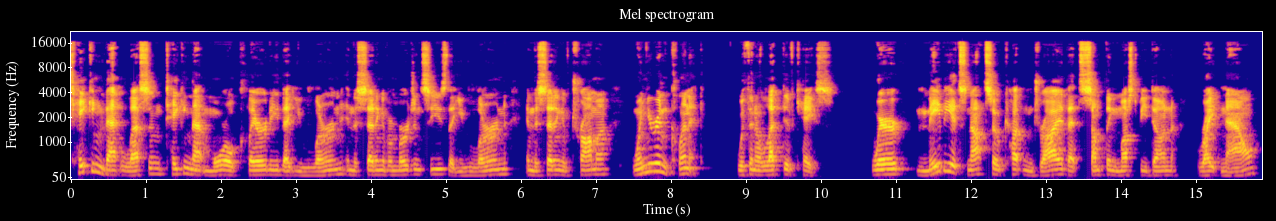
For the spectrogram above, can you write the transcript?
Taking that lesson, taking that moral clarity that you learn in the setting of emergencies, that you learn in the setting of trauma, when you're in clinic with an elective case, where maybe it's not so cut and dry that something must be done right now,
